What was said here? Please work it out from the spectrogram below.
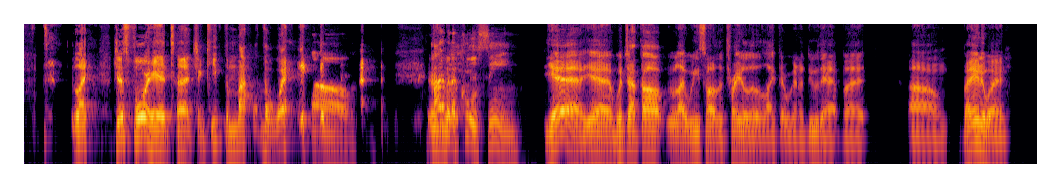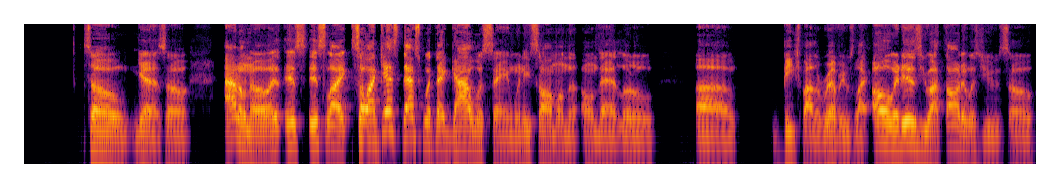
like just forehead touch and keep the mouth away. Oh, It kind was of been a cool scene. Yeah, yeah. Which I thought, like when you saw the trailer, it looked like they were gonna do that, but, um, but anyway. So yeah, so I don't know. It, it's it's like so. I guess that's what that guy was saying when he saw him on the on that little uh beach by the river. He was like, "Oh, it is you. I thought it was you." So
